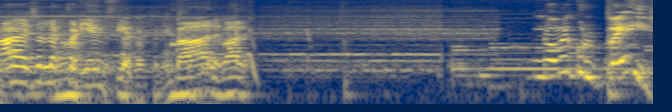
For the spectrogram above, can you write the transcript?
Ah, esa es la Ah, experiencia. esa es la experiencia. Vale, vale. ¡No me culpéis!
